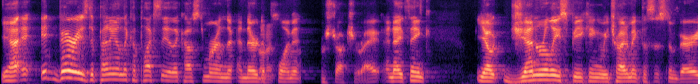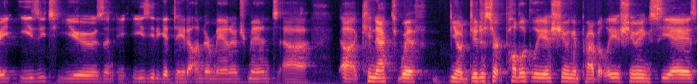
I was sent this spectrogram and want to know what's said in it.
Yeah, it, it varies depending on the complexity of the customer and, the, and their Got it. deployment infrastructure, right? And I think, you know, generally speaking, we try to make the system very easy to use and easy to get data under management. Uh, uh, connect with you know DigiCert publicly issuing and privately issuing CAs.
